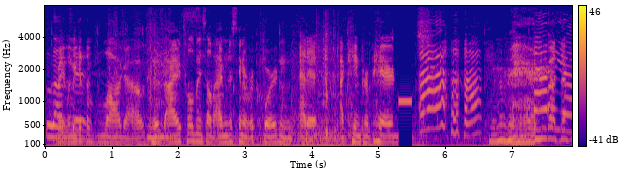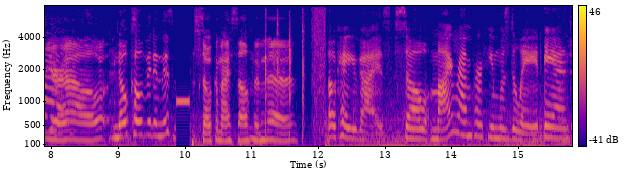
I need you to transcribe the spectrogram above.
Loves Wait, let me it. get the vlog out because I told myself I'm just gonna record and edit. I came prepared. Ah! Came prepared. Hell Got the yes. fear out. no COVID in this Soaking myself in this. Okay, you guys, so my REM perfume was delayed and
